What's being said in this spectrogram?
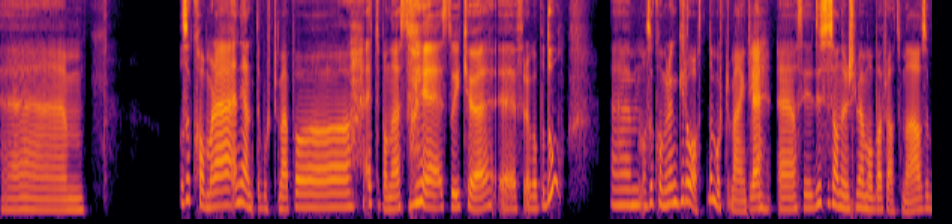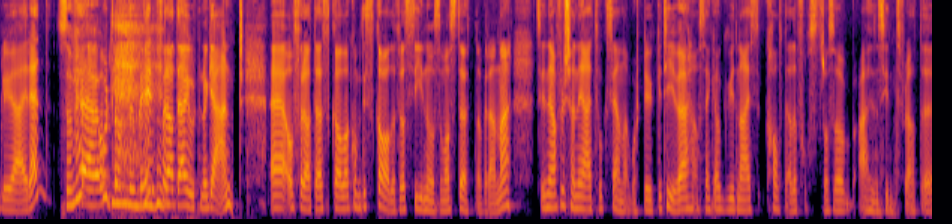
Um, og så kommer det en jente bort til meg på, etterpå når jeg sto i, sto i kø eh, for å gå på do. Um, og så kommer hun gråtende bort til meg egentlig uh, og sier du Susanne, unnskyld, jeg må bare prate med deg. Og så blir jeg redd, som jeg ofte blir, for at jeg har gjort noe gærent. Uh, og for at jeg skal ha kommet i skade for å si noe som var støtende for henne. Siden ja, for skjønner, jeg tok senabort i uke 20, og så tenker jeg å gud nei, kalte jeg det foster, og så er hun sint for at det,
